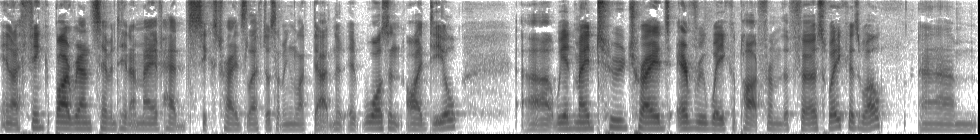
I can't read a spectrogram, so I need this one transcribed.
And I think by round 17, I may have had six trades left or something like that. And it wasn't ideal. Uh, we had made two trades every week apart from the first week as well. Um,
